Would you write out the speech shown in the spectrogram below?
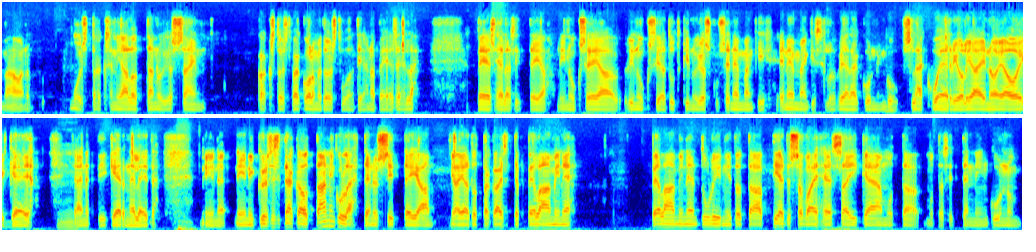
mä oon muistaakseni aloittanut jossain 12- vai 13-vuotiaana PCllä, PCllä sitten ja Linuxia, ja Linuxia tutkinut joskus enemmänkin, enemmänkin silloin vielä, kun niin kuin Slackware oli ainoa ja oikea ja mm. käännettiin kerneleitä, niin, niin, niin kyllä se sitä kautta on niin kuin lähtenyt sitten ja, ja, ja totta kai sitten pelaaminen, pelaaminen tuli niin tota, tietyssä vaiheessa ikää, mutta, mutta sitten niin kuin,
